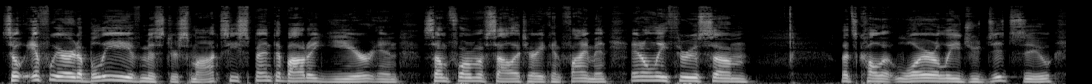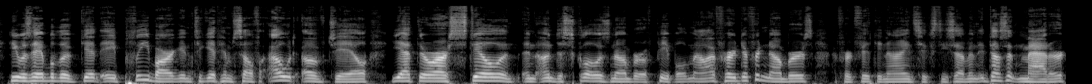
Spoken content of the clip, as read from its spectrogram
So, if we are to believe Mr. Smocks, he spent about a year in some form of solitary confinement and only through some let's call it lawyerly jujitsu, he was able to get a plea bargain to get himself out of jail, yet there are still an, an, undisclosed number of people. Now, I've heard different numbers. I've heard 59, 67. It doesn't matter.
